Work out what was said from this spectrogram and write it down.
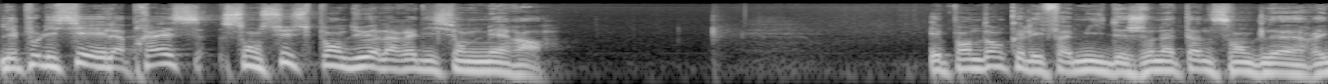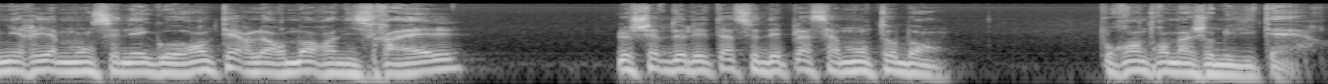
Les policiers et la presse sont suspendus à la reddition de Mera. Et pendant que les familles de Jonathan Sandler et Myriam Monsenego enterrent leurs morts en Israël, le chef de l'État se déplace à Montauban pour rendre hommage aux militaires.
